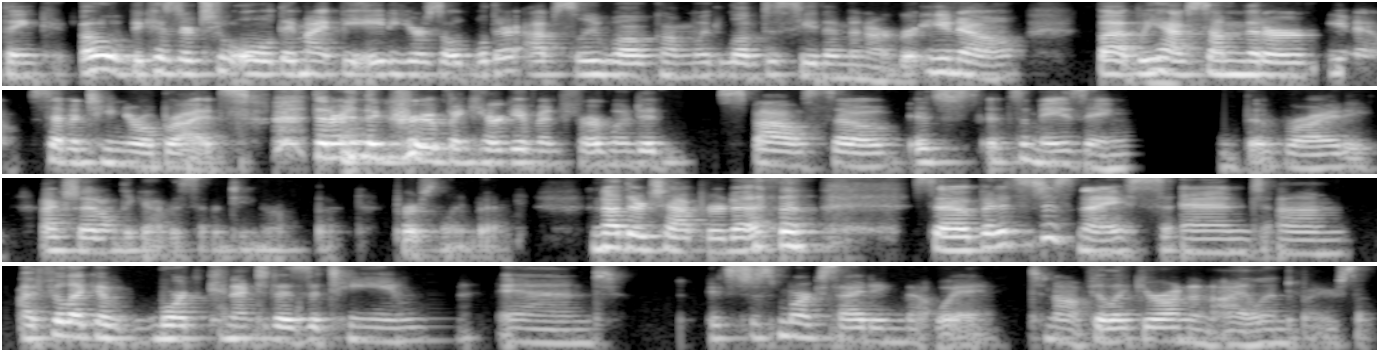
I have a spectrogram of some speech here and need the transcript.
think, oh, because they're too old, they might be 80 years old. Well, they're absolutely welcome. We'd love to see them in our group, you know. But we have some that are, you know, 17 year old brides that are in the group and caregiving for a wounded spouse. So it's it's amazing the variety. Actually, I don't think I have a 17 year old, but personally, but another chapter to so, but it's just nice. And um, I feel like I'm more connected as a team and it's just more exciting that way to not feel like you're on an island by yourself.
